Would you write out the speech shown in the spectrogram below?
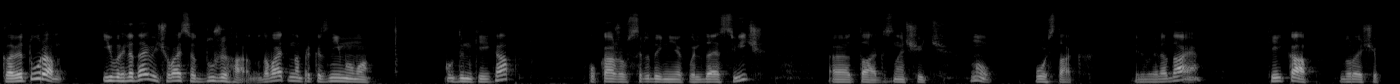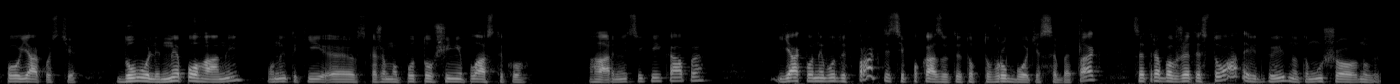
Клавіатура і виглядає, відчувається дуже гарно. Давайте, наприклад, знімемо один кейкап, покажу всередині, як виглядає свіч. Е, так, значить, ну, ось так він виглядає. Кейкап, до речі, по якості доволі непоганий. Вони такі, е, скажімо, по товщині пластику гарні ці кейкапи. Як вони будуть в практиці показувати, тобто в роботі себе, так? Це треба вже тестувати, відповідно, тому що, ну,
